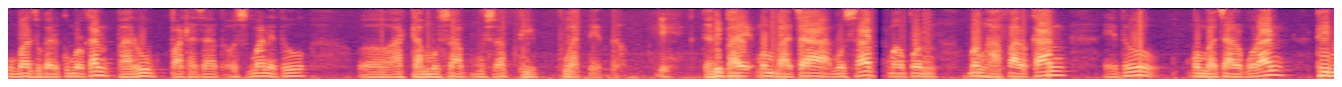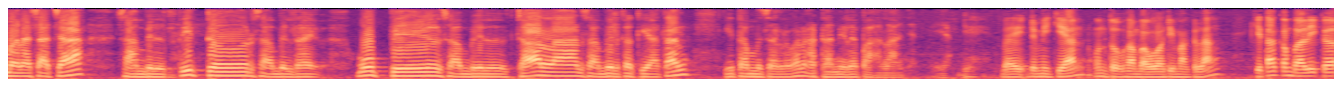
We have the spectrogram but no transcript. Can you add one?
Umar juga dikumpulkan baru pada saat Utsman itu uh, ada mushaf mushaf dibuat itu yeah. jadi baik membaca mushaf maupun menghafalkan itu membaca Al-Quran di mana saja sambil tidur, sambil naik mobil, sambil jalan, sambil kegiatan kita menjalankan ada nilai pahalanya. Ya. Baik, demikian untuk hamba Allah di Magelang. Kita kembali ke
